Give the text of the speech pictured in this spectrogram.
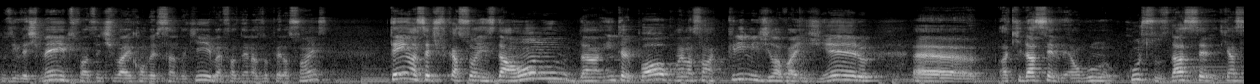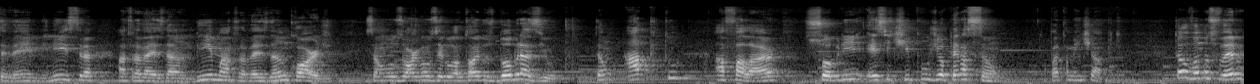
dos investimentos, a gente vai conversando aqui, vai fazendo as operações. Tenho as certificações da ONU, da Interpol, com relação a crimes de lavagem de dinheiro, é, aqui da CV, alguns cursos da que a CVM ministra, através da Ambima, através da Ancord, são os órgãos regulatórios do Brasil. Então, apto a falar sobre esse tipo de operação, completamente apto. Então, vamos ver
